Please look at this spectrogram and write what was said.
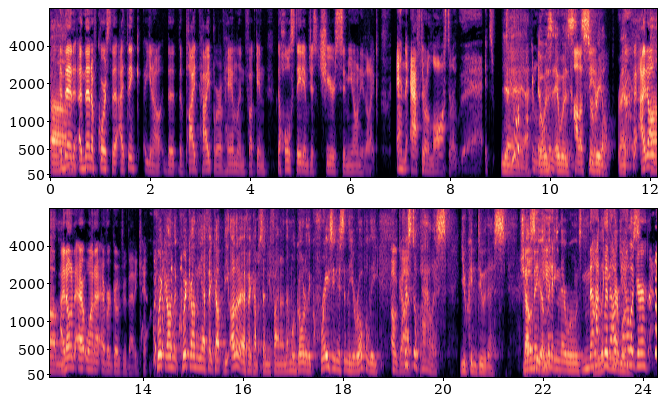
And then Um, and then of course the I think you know the the Pied Piper of Hamelin fucking the whole stadium just cheers Simeone. They're like, and after a loss, they're like, it's yeah, yeah, yeah. It was it was Coliseum. surreal, right? I don't I Um, don't want to ever go through that again. quick on the quick on the FA Cup, the other FA Cup semifinal, and then we'll go to the craziness in the Europa League. Oh god, Crystal Palace, you can do this. Chelsea they are licking their wounds. Not licking without their wounds. Gallagher.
